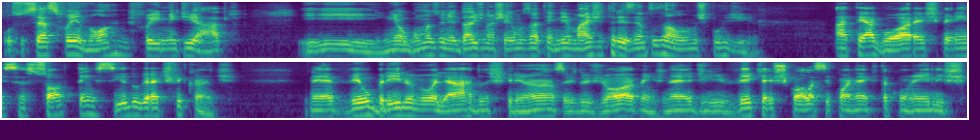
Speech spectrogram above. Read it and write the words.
O sucesso foi enorme, foi imediato e em algumas unidades nós chegamos a atender mais de 300 alunos por dia. Até agora a experiência só tem sido gratificante. Né, ver o brilho no olhar das crianças, dos jovens, né, de ver que a escola se conecta com eles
